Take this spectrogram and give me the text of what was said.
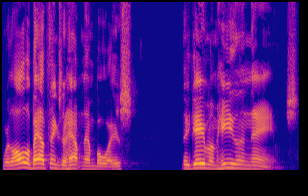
With all the bad things that happened to them boys, they gave them heathen names.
